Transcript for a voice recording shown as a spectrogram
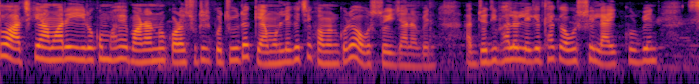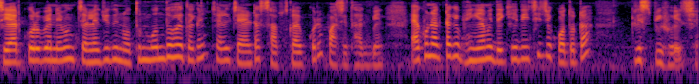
তো আজকে আমার এই এরকমভাবে বানানো কড়াইশুটির কচুরিটা কেমন লেগেছে কমেন্ট করে অবশ্যই জানাবেন। আর যদি ভালো লেগে থাকে অবশ্যই লাইক করবেন শেয়ার করবেন এবং চ্যানেল যদি নতুন বন্ধু হয়ে থাকেন চ্যানেল চ্যানেলটা সাবস্ক্রাইব করে পাশে থাকবেন। এখন একটাকে ভেঙে আমি দেখিয়ে দিয়েছি যে কতটা ক্রিস্পি হয়েছে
